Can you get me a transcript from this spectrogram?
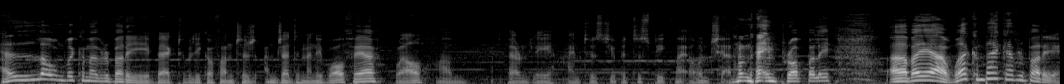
Hello and welcome everybody back to the League of Unge Ungentlemanly Warfare. Well, um, apparently I'm too stupid to speak my own channel name properly. Uh, but yeah, welcome back everybody.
